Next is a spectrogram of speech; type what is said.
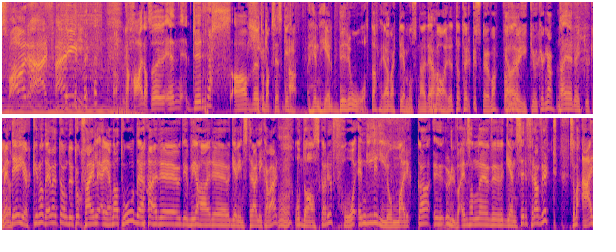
Svaret er feil! Jeg har altså en drøss av tobakksesker. Ja, en hel bråta. Jeg har vært hjemme hos den her. Det er Ja. bare til å tørke støv av, for Ja. han røyker jo ikke engang. Nei, jeg røyker jo ikke Men det gjør ikke noe, det, vet du, om du tok feil én av to. Det er, eh, vi har gevinster her likevel. Mm. Og da skal du få en Lillomarka eh, ulva, en sånn eh, genser fra Vyrt, som er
